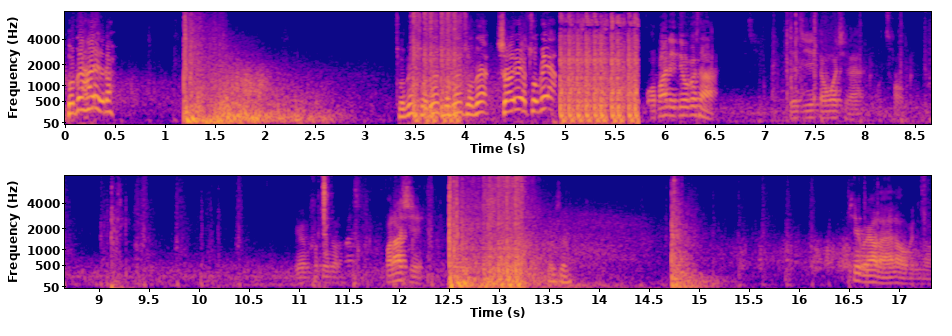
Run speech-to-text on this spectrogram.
左边还有的。左边，左边，左边，左边，十二月左边。我帮你丢个伞，别急，等我起来。我操！有人破洞了，法拉奇。我走。屁股要来了，我跟你说。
